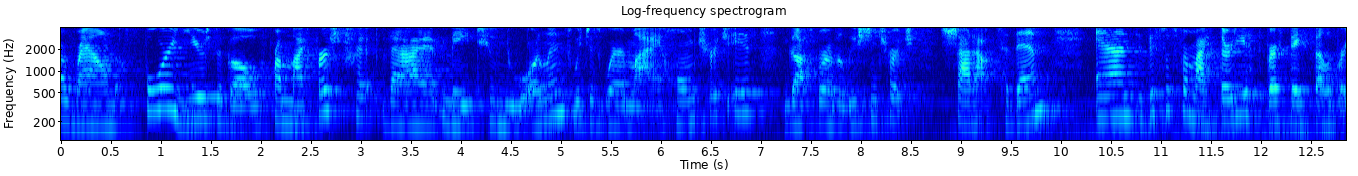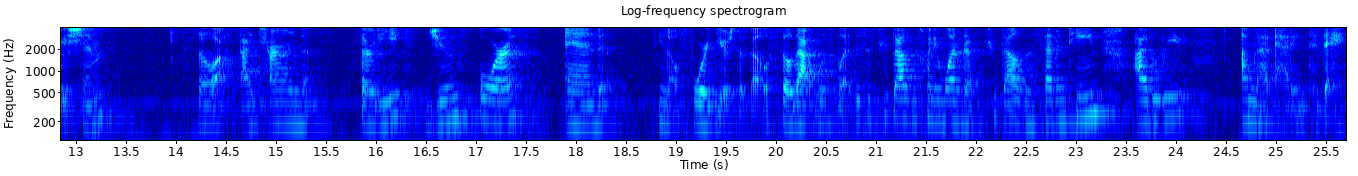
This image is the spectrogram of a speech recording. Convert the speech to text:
around four years ago from my first trip that I made to New Orleans, which is where my home church is, Gospel Revolution Church. Shout out to them. And this was for my 30th birthday celebration. So I, I turned 30 June 4th and you know, four years ago. So that was what? This is 2021, that's 2017, I believe. I'm not adding today.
